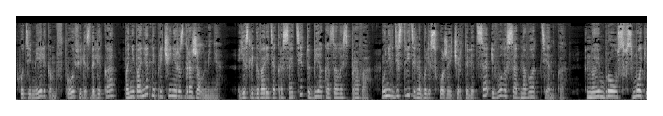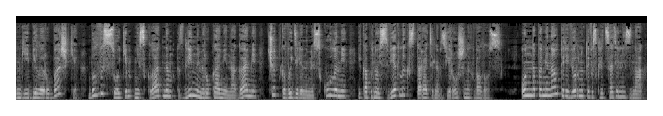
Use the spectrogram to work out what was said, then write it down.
хоть и мельком, в профиль издалека, по непонятной причине раздражал меня. Если говорить о красоте, то Би оказалась права. У них действительно были схожие черты лица и волосы одного оттенка. Но Имброуз в смокинге и белой рубашке был высоким, нескладным, с длинными руками и ногами, четко выделенными скулами и копной светлых, старательно взъерошенных волос. Он напоминал перевернутый восклицательный знак,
